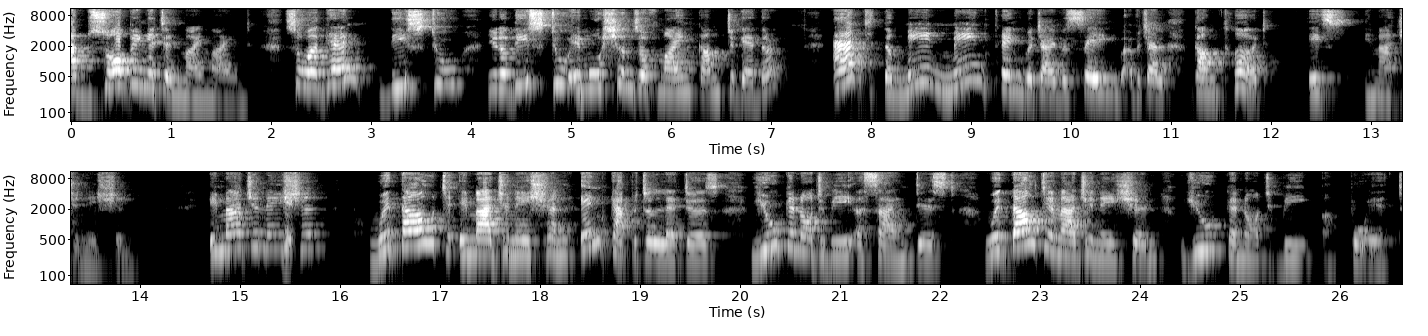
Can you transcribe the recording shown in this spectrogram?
absorbing it in my mind. So again these two you know these two emotions of mine come together. And the main main thing which i was saying which i'll come third is imagination. Imagination yes Without imagination in capital letters, you cannot be a scientist. Without imagination, you cannot be a poet.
